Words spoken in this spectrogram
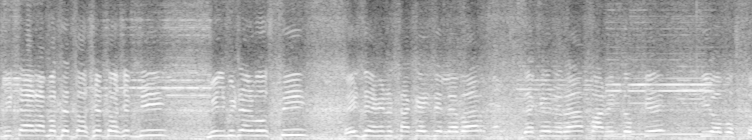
মিলবিটার আমাদের দশের দশের দি মিলবিটার বস্তি। এই যে এখানে থাকে এই যে লেবার, দেখেন এরা পানির দক্ষে কি অবস্থা।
